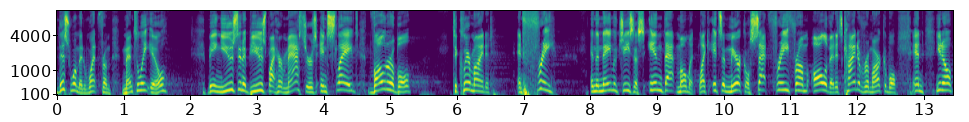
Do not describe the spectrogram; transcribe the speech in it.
this woman went from mentally ill, being used and abused by her masters, enslaved, vulnerable, to clear minded and free in the name of Jesus in that moment. Like it's a miracle, set free from all of it. It's kind of remarkable. And you know,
